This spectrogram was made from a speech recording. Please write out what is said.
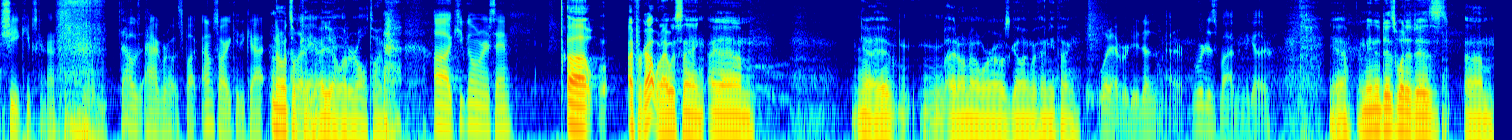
she keeps kind of. that was aggro as fuck. I'm sorry, kitty cat. No, it's I okay. I yell at her all the time. Uh, keep going. What you're saying? uh, I forgot what I was saying. I um, yeah, I, I don't know where I was going with anything. Whatever, dude. Doesn't matter. We're just vibing together. Yeah, I mean it is what it is. Um,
